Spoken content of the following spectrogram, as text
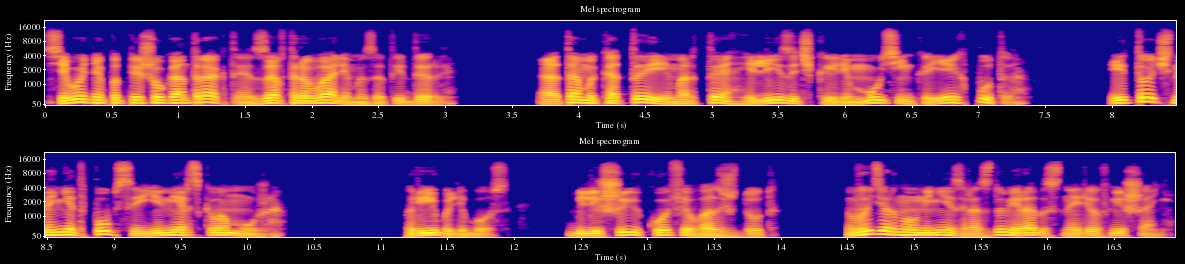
Сегодня подпишу контракты, завтра валим из этой дыры. А там и КТ, и МРТ, и Лизочка, или Мусенька, я их путаю. И точно нет пупса ее мерзкого мужа. Прибыли, босс. Беляши и кофе вас ждут. Выдернул меня из раздумий радостный рев Мишани.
